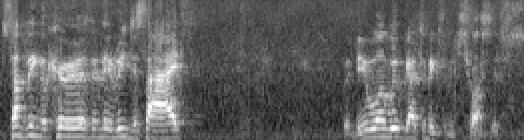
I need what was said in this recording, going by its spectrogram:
something occurs and they redecide. But dear one, we've got to make some choices.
